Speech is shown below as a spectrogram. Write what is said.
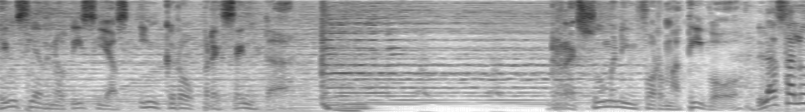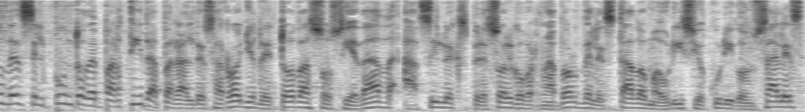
Agencia de Noticias Incro presenta. Resumen informativo. La salud es el punto de partida para el desarrollo de toda sociedad, así lo expresó el gobernador del estado Mauricio Curi González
